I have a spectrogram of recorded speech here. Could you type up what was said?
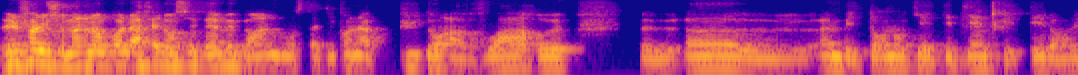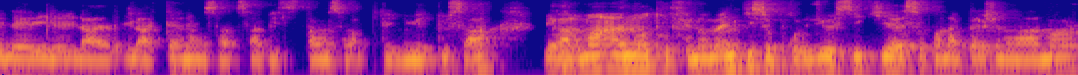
Une fois, justement, donc, on a fait dans ce verbe c'est-à-dire qu'on a pu donc, avoir euh, euh, un, un, béton donc, qui a été bien traité, donc il, il, a, il a, atteint sa, sa, résistance obtenue et tout ça. Également, un autre phénomène qui se produit aussi, qui est ce qu'on appelle généralement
